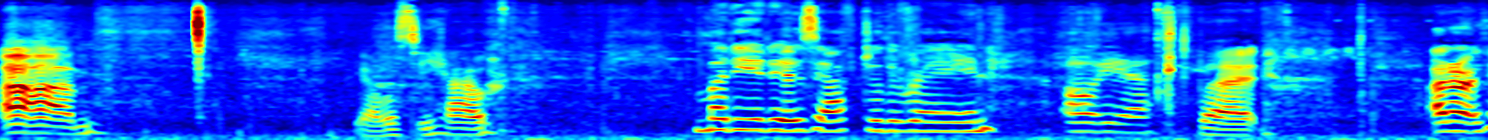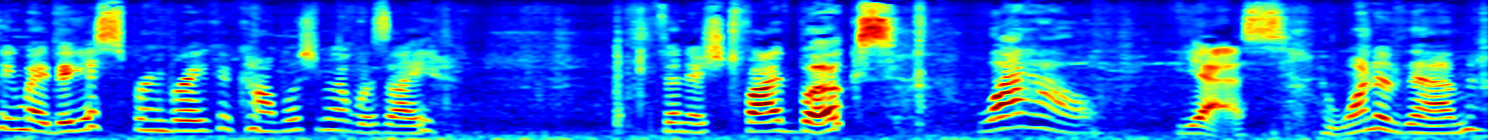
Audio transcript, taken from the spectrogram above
know. Um, yeah, we'll see how muddy it is after the rain. Oh yeah. But I don't know. I think my biggest spring break accomplishment was I finished five books. Wow. Yes, one of them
